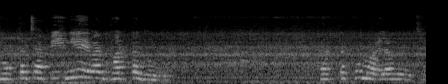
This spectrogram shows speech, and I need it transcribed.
ভাতটা চাপিয়ে নিয়ে এবার ঘরটা ধোবো। ঘরটা খুব ময়লা হয়েছে।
